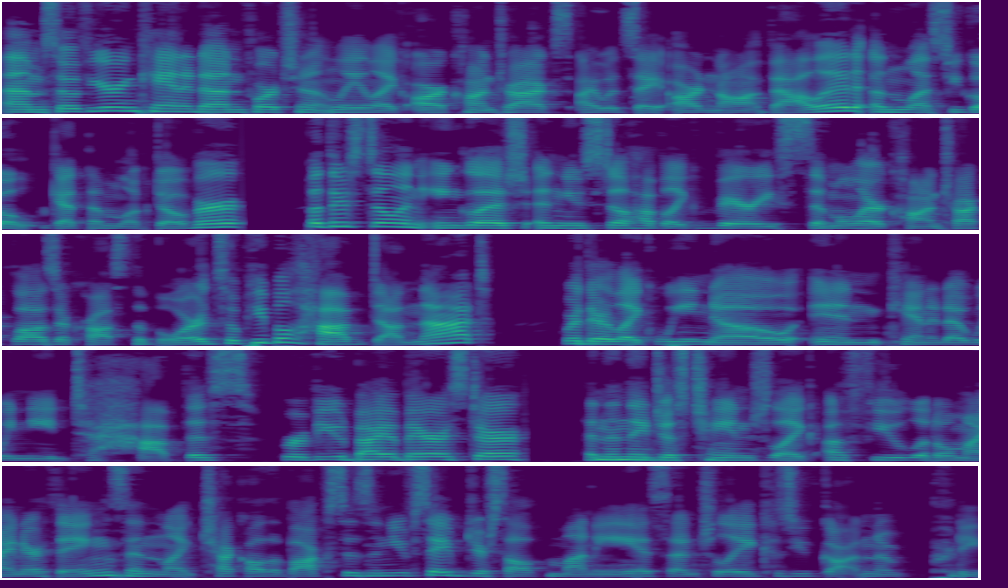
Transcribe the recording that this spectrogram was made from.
Um so if you're in Canada unfortunately like our contracts I would say are not valid unless you go get them looked over but they're still in English and you still have like very similar contract laws across the board. So people have done that where they're like, we know in Canada we need to have this reviewed by a barrister. And then they just change like a few little minor things and like check all the boxes, and you've saved yourself money essentially because you've gotten a pretty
